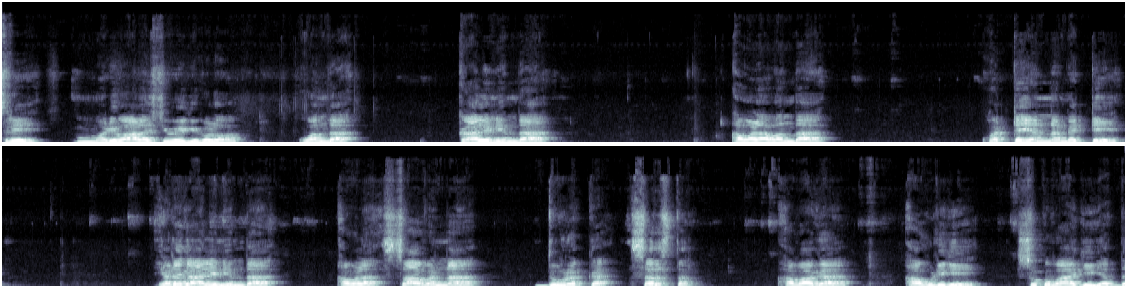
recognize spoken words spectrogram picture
ಶ್ರೀ ಮಡಿವಾಳ ಶಿವಯೋಗಿಗಳು ಒಂದ ಕಾಲಿನಿಂದ ಅವಳ ಒಂದ ಹೊಟ್ಟೆಯನ್ನು ಮೆಟ್ಟಿ ಎಡಗಾಲಿನಿಂದ ಅವಳ ಸಾವನ್ನು ದೂರಕ್ಕೆ ಸರಿಸ್ತಾರೆ. ಆವಾಗ ಆ ಹುಡುಗಿ ಸುಖವಾಗಿ ಎದ್ದ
